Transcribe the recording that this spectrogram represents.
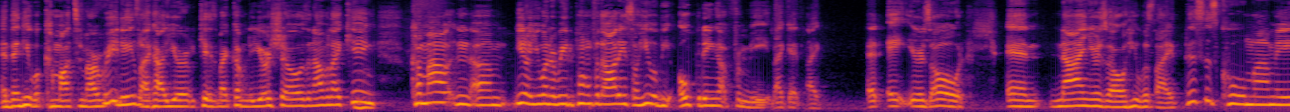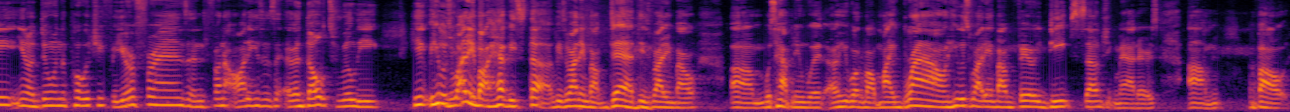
And then he would come out to my readings, like how your kids might come to your shows, and I was like, hmm. "King, come out and um, you know, you want to read a poem for the audience?" So he would be opening up for me, like at like at eight years old and nine years old, he was like, "This is cool, mommy. You know, doing the poetry for your friends and in front of audiences." Adults really. He, he was writing about heavy stuff. He's writing about death. He's writing about um, what's happening with. Uh, he wrote about Mike Brown. He was writing about very deep subject matters um, about.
